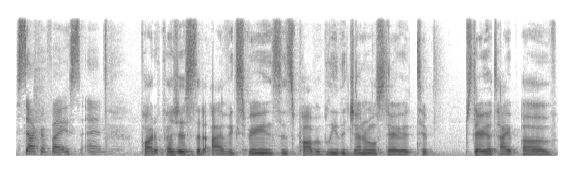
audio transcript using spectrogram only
sacrifice and. Part of prejudice that I've experienced is probably the general stereotype stereotype of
